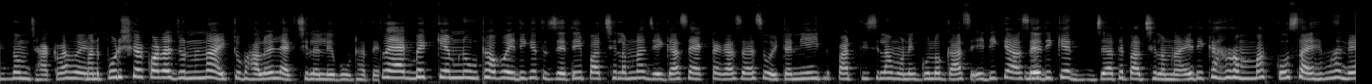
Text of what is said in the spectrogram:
একদম ঝাঁকড়া হয়ে মানে পরিষ্কার করার জন্য না একটু ভালোই লাগছিল লেবু উঠাতে। তো এক ব্যাগ কেমনে উঠাবো এদিকে তো যেতেই পাচ্ছিলাম না। যে গাছে একটা গাছ আছে, ওইটা নিয়েই পারতেছিলাম। অনেকগুলো গাছ এদিকে আছে, এদিকে যেতে পারছিলাম না। এদিকে আম্মা কোসায় মানে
